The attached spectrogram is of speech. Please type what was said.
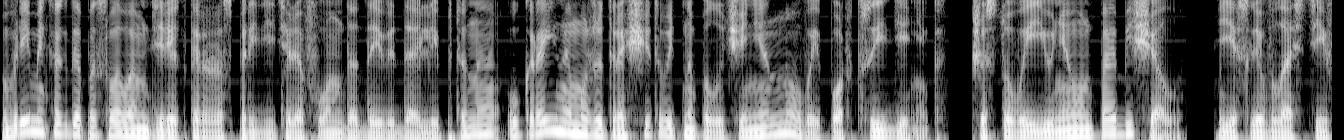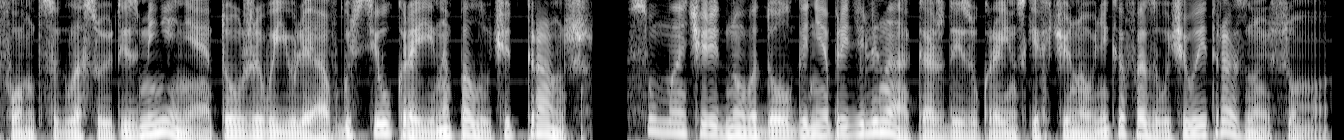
время, когда, по словам директора-распорядителя фонда Дэвида Липтона, Украина может рассчитывать на получение новой порции денег. 6 июня он пообещал, если власти и фонд согласуют изменения, то уже в июле-августе Украина получит транш. Сумма очередного долга не определена, каждый из украинских чиновников озвучивает разную сумму.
